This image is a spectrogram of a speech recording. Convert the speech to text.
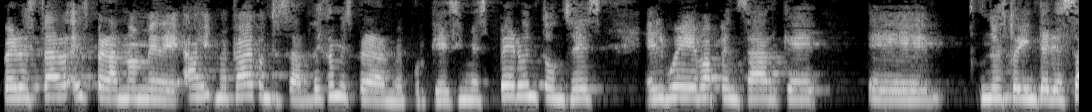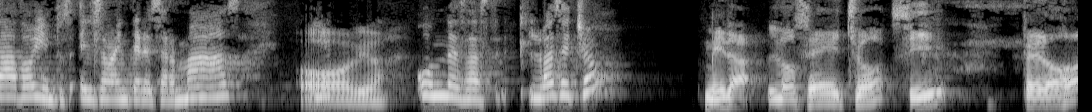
pero estar esperándome de, ay, me acaba de contestar, déjame esperarme, porque si me espero, entonces el güey va a pensar que eh, no estoy interesado y entonces él se va a interesar más. Obvio. Un desastre. ¿Lo has hecho? Mira, los he hecho, sí, pero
